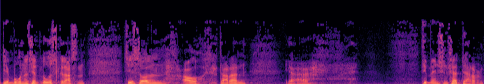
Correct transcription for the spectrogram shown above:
Dämonen sind losgelassen. Sie sollen auch daran, ja, die Menschen verderben.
